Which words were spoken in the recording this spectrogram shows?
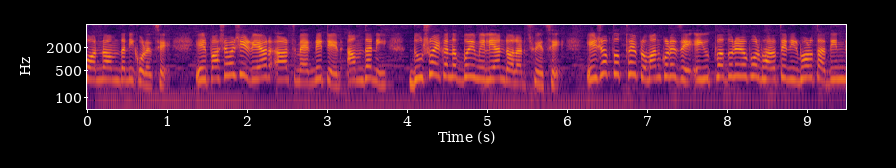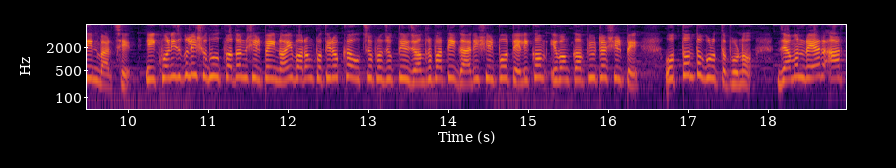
পণ্য আমদানি করেছে। এর পাশাপাশি রেয়ার আর্থ ম্যাগনেটের আমদানি দুশো একানব্বই মিলিয়ন ডলার ছুঁয়েছে। এইসব তথ্যই প্রমাণ করে যে এই উৎপাদনের ওপর ভারতের নির্ভরতা দিন দিন বাড়ছে। এই খনিজগুলি শুধু উৎপাদন শিল্পেই নয়, বরং প্রতিরক্ষা, উচ্চ প্রযুক্তির যন্ত্রপাতি, গাড়ি শিল্প, টেলিকম এবং কম্পিউটার শিল্পে অত্যন্ত গুরুত্বপূর্ণ। যেমন রেয়ার আর্থ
